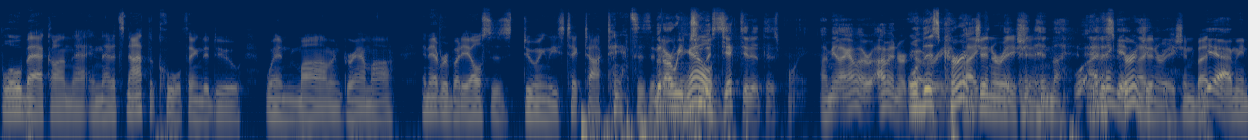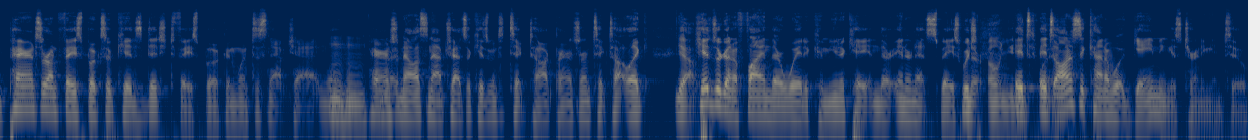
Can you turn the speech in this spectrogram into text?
blowback on that and that it's not the cool thing to do when mom and grandma and everybody else is doing these TikTok dances and But are we too else. addicted at this point? I mean, like, I'm, I'm in recovery. Well, this current like, generation, and- and, like- Well, I this think it- current like- generation, but yeah, I mean, parents are on Facebook, so kids ditched Facebook and went to Snapchat, and then Mm-hmm. parents are now on Snapchat, so kids went to TikTok. Parents are on TikTok. Like, Yeah. kids are going to find their way to communicate in their internet space, which Their own unique it's it's honestly kind of what gaming is turning into.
